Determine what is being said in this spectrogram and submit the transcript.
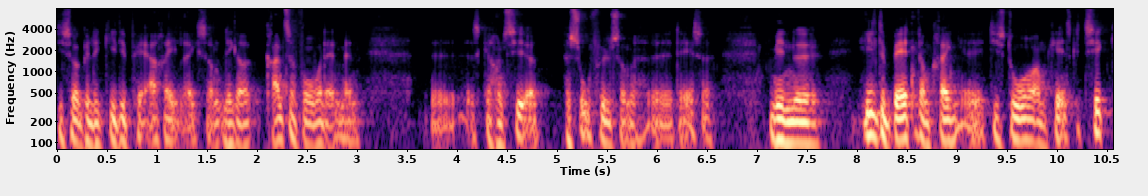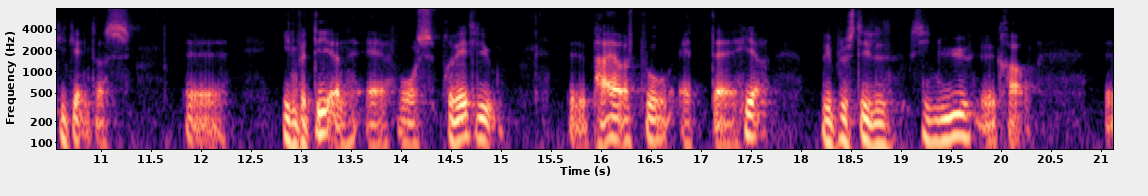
De såkaldte GDPR-regler, ikke, som lægger grænser for, hvordan man øh, skal håndtere personfølsomme øh, data. Men øh, hele debatten omkring øh, de store amerikanske tech-giganters øh, invaderen af vores privatliv, øh, peger også på, at der her vil blive stillet sine nye øh, krav. Øh,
